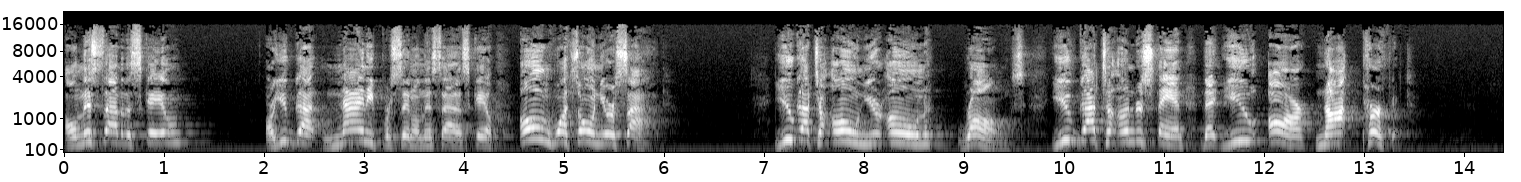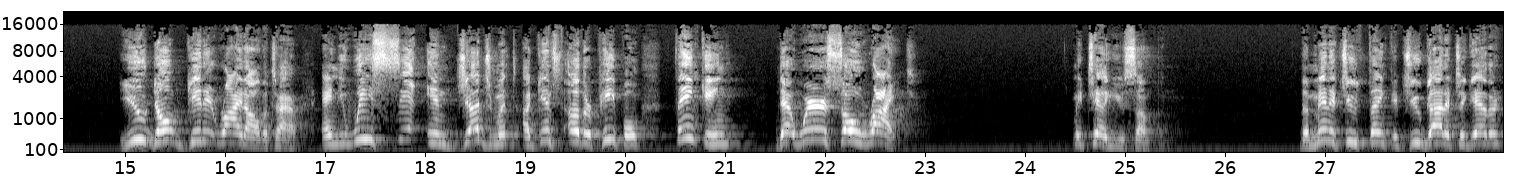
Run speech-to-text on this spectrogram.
on this side of the scale or you've got 90% on this side of the scale, own what's on your side. You got to own your own wrongs. You've got to understand that you are not perfect. You don't get it right all the time. And we sit in judgment against other people thinking that we're so right. Let me tell you something. The minute you think that you got it together,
